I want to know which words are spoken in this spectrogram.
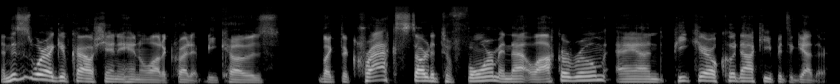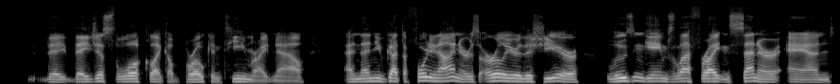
And this is where I give Kyle Shanahan a lot of credit because like the cracks started to form in that locker room and Pete Carroll could not keep it together. They they just look like a broken team right now. And then you've got the 49ers earlier this year losing games left, right, and center. And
